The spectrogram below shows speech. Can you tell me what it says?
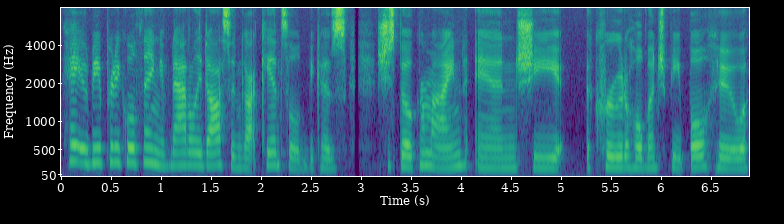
hey, it would be a pretty cool thing if Natalie Dawson got canceled because she spoke her mind and she accrued a whole bunch of people who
